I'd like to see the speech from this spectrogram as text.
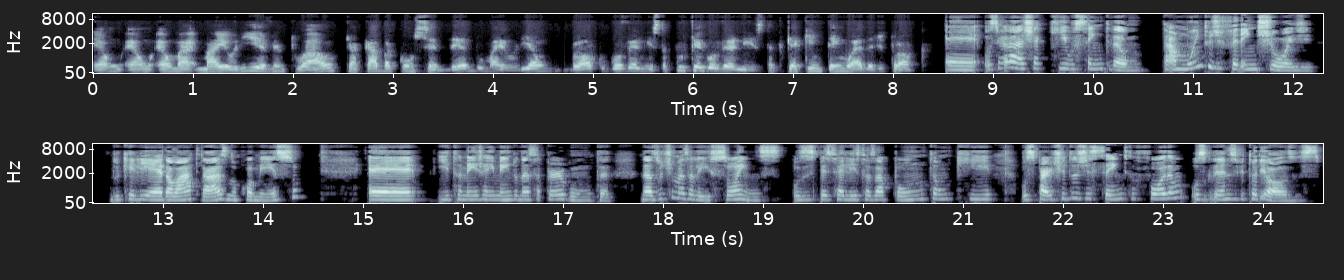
É, um, é, um, é uma maioria eventual que acaba concedendo maioria a um bloco governista. Por que governista? Porque é quem tem moeda de troca. É, o senhor acha que o Centrão está muito diferente hoje do que ele era lá atrás, no começo? É, e também já emendo nessa pergunta. Nas últimas eleições, os especialistas apontam que os partidos de centro foram os grandes vitoriosos.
